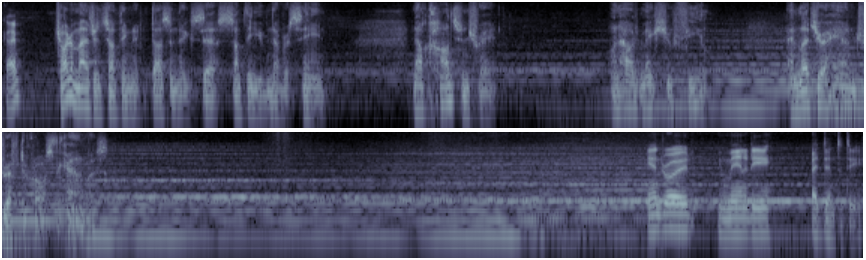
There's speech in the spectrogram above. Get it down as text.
Okay. Try to imagine something that doesn't exist, something you've never seen. Now concentrate on how it makes you feel and let your hand drift across the canvas. Android, humanity, identity.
